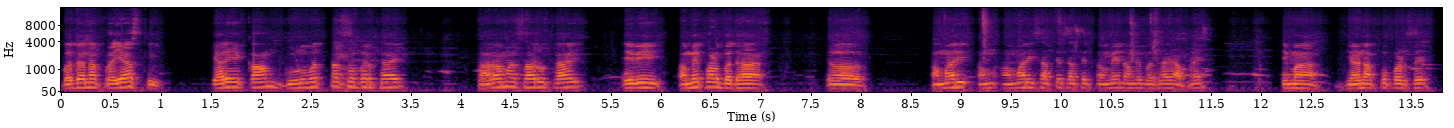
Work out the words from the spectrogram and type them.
બધાના પ્રયાસથી, ત્યારે એ કામ ગુણવત્તાસભર થાય, સારામાં સારું થાય એવી અમે પણ બધા અમારી, અમ- અમારી સાથે સાથે તમે ને અમે બધાએ આપણે એમાં ધ્યાન આપવું પડશે.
